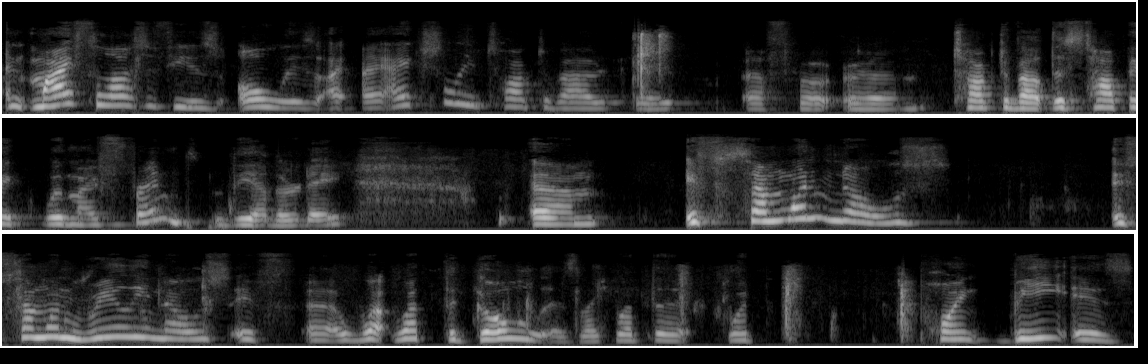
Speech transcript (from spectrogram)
And my philosophy is always i, I actually talked about it uh, for um talked about this topic with my friend the other day. Um if someone knows if someone really knows if uh, what what the goal is like what the what point b is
